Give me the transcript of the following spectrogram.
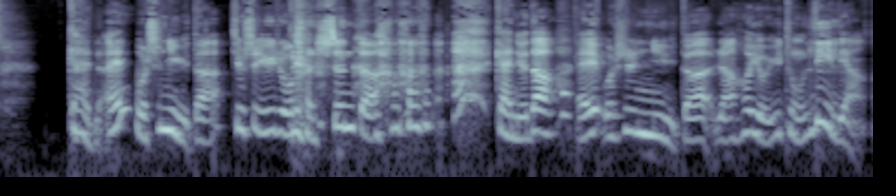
感觉，哎，我是女的，就是有一种很深的 感觉到，哎，我是女的，然后有一种力量，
